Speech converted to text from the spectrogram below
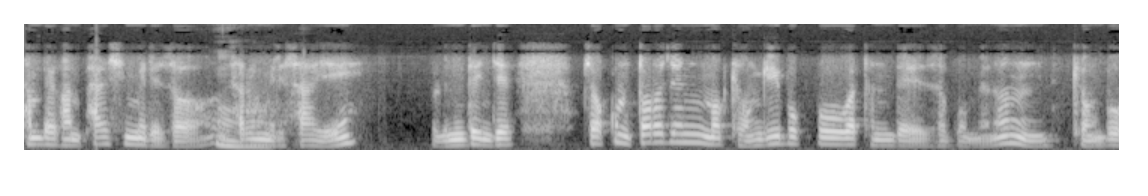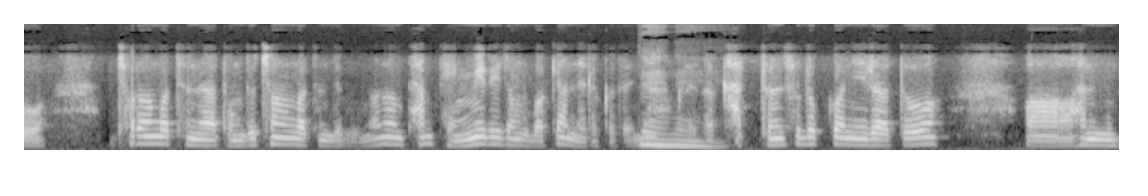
380mm에서 어. 400mm 사이. 그런데 이제 조금 떨어진 뭐 경기 북부 같은 데에서 보면은 경부 철원 같은 데나 동두천원 같은 데 보면은 한 100mm 정도밖에 안 내렸거든요. 네네. 그래서 같은 수도권이라도 어한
